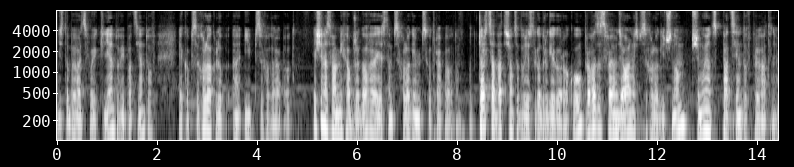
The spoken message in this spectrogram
i zdobywać swoich klientów i pacjentów jako psycholog lub e, i psychoterapeuta. Ja się nazywam Michał Brzegowy, jestem psychologiem i psychoterapeutą. Od czerwca 2022 roku prowadzę swoją działalność psychologiczną, przyjmując pacjentów prywatnie.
